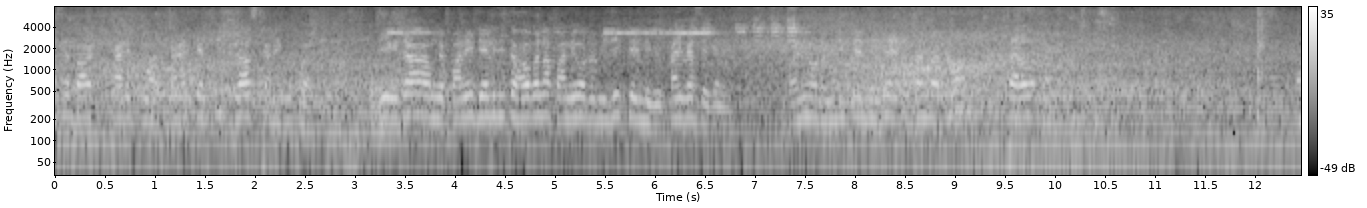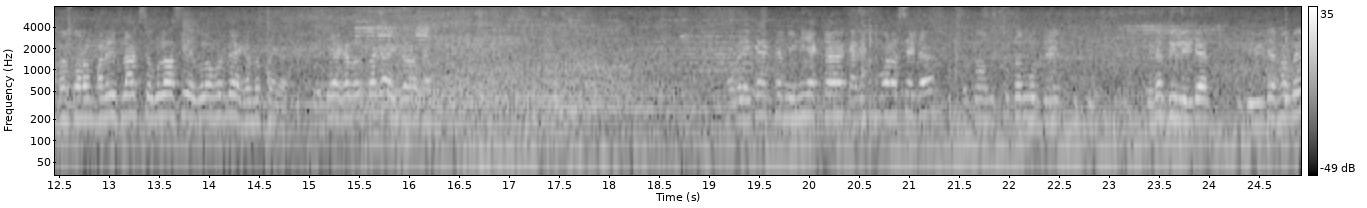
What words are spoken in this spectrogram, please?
আছে বা কারি কুয়ার। চায়ের কেজি প্লাস কারি কুয়ার। যে এটা আপনি পানি ডেলি দিতে হবে না, পানি অটোমেটিক টেনে নেবে। পাইপ আছে এখানে। পানি অটোমেটিক টেনে নেবে। এটার দাম রাখব চার হাজার টাকা। তারপর গরম পানির ফ্লাক্স ওগুলো আছে, এগুলো পড়বে এক হাজার টাকা। এটা এক হাজার টাকা, এটা এক হাজার টাকা। তারপর এখানে একটা মিনি একটা কারি কুয়ার আছে এটা, ছোটো, ছোটোর মধ্যে। এটা দুই লিটার দুই লিটার হবে।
